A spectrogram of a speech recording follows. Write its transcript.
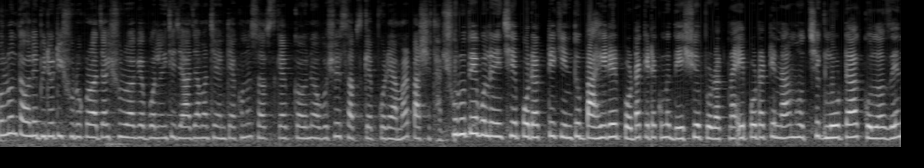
চলুন তাহলে ভিডিওটি শুরু করা যাক। শুরু আগে বলে নিচ্ছি যা যা আমার চ্যানেলটি এখনও সাবস্ক্রাইব করেনি, অবশ্যই সাবস্ক্রাইব করে আমার পাশে থাকুন শুরুতেই বলে নিচ্ছি, এই প্রোডাক্টটি কিন্তু বাহিরের প্রোডাক্ট এটা কোনো দেশীয় প্রোডাক্ট না। এই প্রোডাক্টের নাম হচ্ছে গ্লোটা কোলাজেন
